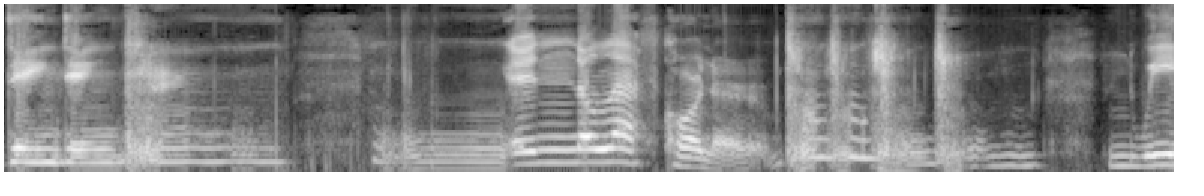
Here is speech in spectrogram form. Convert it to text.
ding ding ding. In the left corner, we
